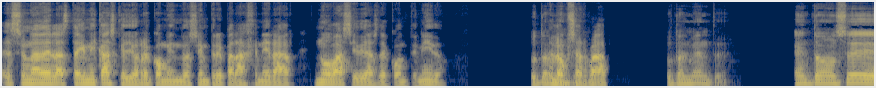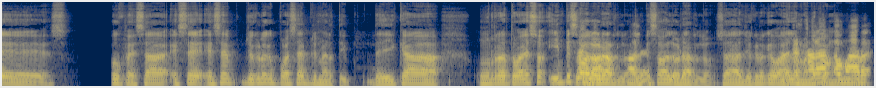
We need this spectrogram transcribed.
es una de las técnicas que yo recomiendo siempre para generar nuevas ideas de contenido. El observar. Totalmente. Entonces, uf, esa, ese, ese yo creo que puede ser el primer tip. Dedica un rato a eso y empieza a valorarlo. Empieza a valorarlo. O sea, yo creo que va de la mano. A tomar,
